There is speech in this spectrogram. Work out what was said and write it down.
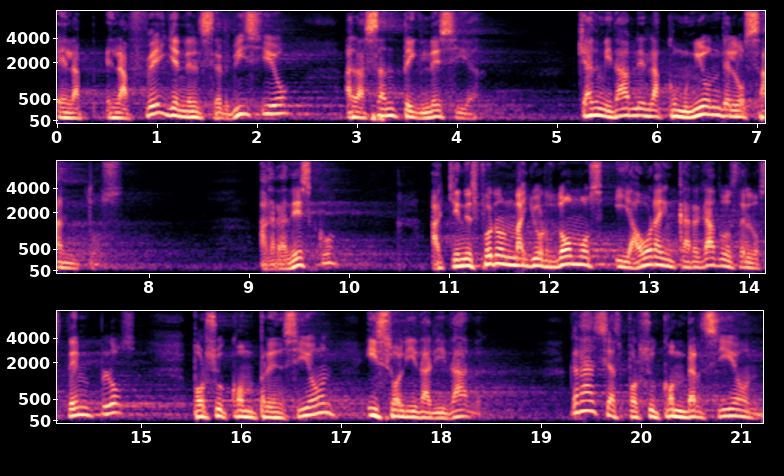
en la, fe y en el servicio a la Santa Iglesia. Qué admirable la comunión de los santos. Agradezco a quienes fueron mayordomos y ahora encargados de los templos por su comprensión y solidaridad. Gracias por su conversión.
